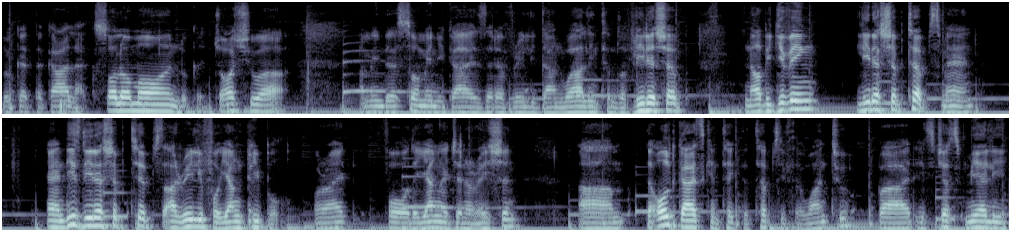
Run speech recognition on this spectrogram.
Look at the guy like Solomon, look at Joshua. I mean, there's so many guys that have really done well in terms of leadership. And I'll be giving leadership tips, man. And these leadership tips are really for young people, all right? For the younger generation. Um, the old guys can take the tips if they want to, but it's just merely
